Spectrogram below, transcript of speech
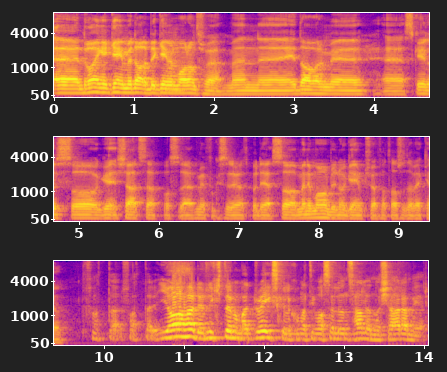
Eh, det var ingen game idag, det blir game imorgon tror jag. Men eh, idag var det mer eh, skills och shots up och sådär. Mer fokuserat på det. Så, men imorgon blir det nog game tror jag för att avsluta veckan. Fattar, fattar. Jag hörde rykten om att Drake skulle komma till Vasalundshallen och köra med er.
